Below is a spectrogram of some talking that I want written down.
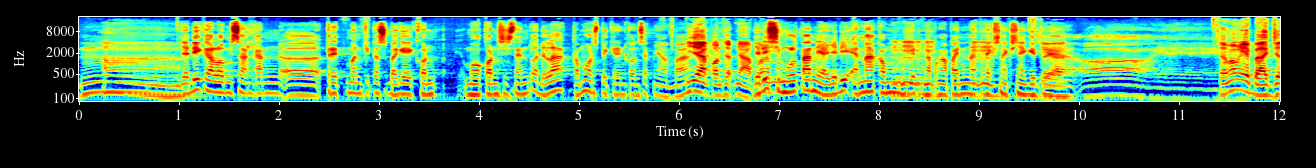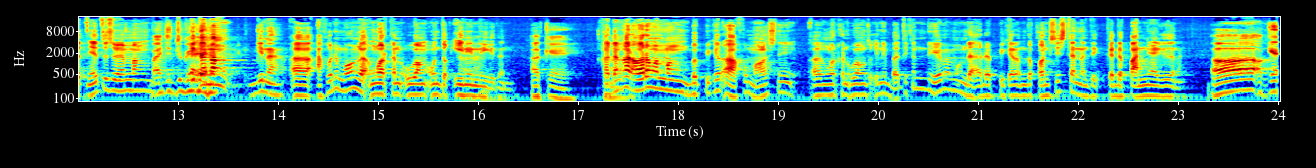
Hmm, Ah. Jadi kalau misalkan eh, treatment kita sebagai kon- mau konsisten itu adalah kamu harus pikirin konsepnya apa. Iya konsepnya apa? Jadi emang. simultan ya. Jadi enak kamu bikin Mm-mm. ngapa-ngapain nanti Mm-mm. next nextnya gitu Iya. ya. Oh iya iya iya. iya. Sama ya budgetnya itu memang. Budget juga Kita ya? emang gini, eh, aku nih mau nggak ngeluarkan uang untuk ini nih gitu. Oke. Kadang kan orang memang berpikir ah aku malas nih eh, ngeluarkan uang untuk ini. Berarti kan dia memang nggak ada pikiran untuk konsisten nanti ke depannya gitu. Nah. Oh oke.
